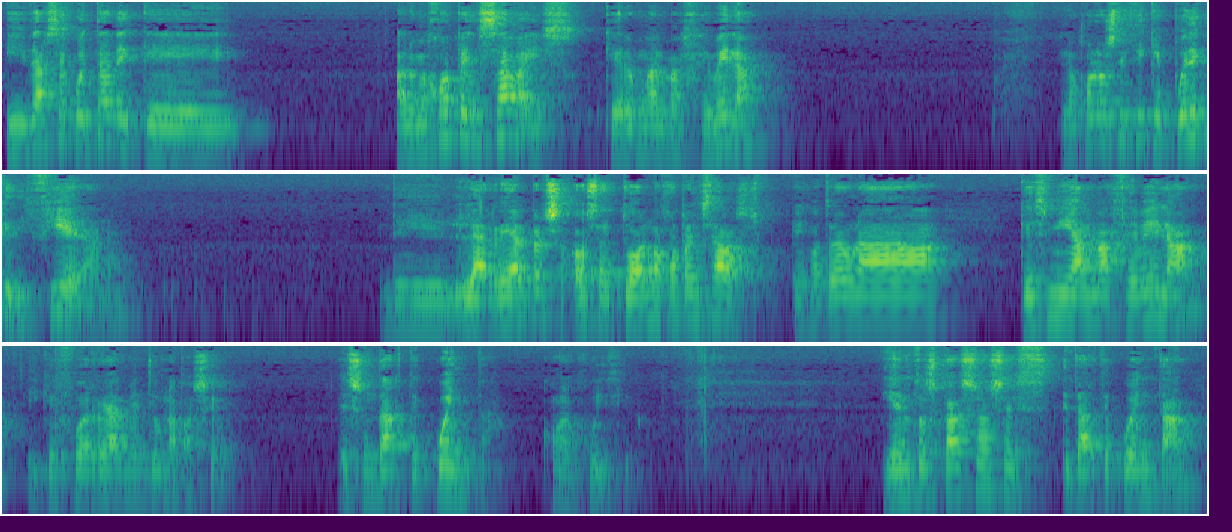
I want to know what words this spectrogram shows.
y darse cuenta de que a lo mejor pensabais que era un alma gemela, lo mejor nos dice que puede que difiera, ¿no? De la real persona. O sea, tú a lo mejor pensabas encontrar una que es mi alma gemela y que fue realmente una pasión. Es un darte cuenta con el juicio. Y en otros casos es darte cuenta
